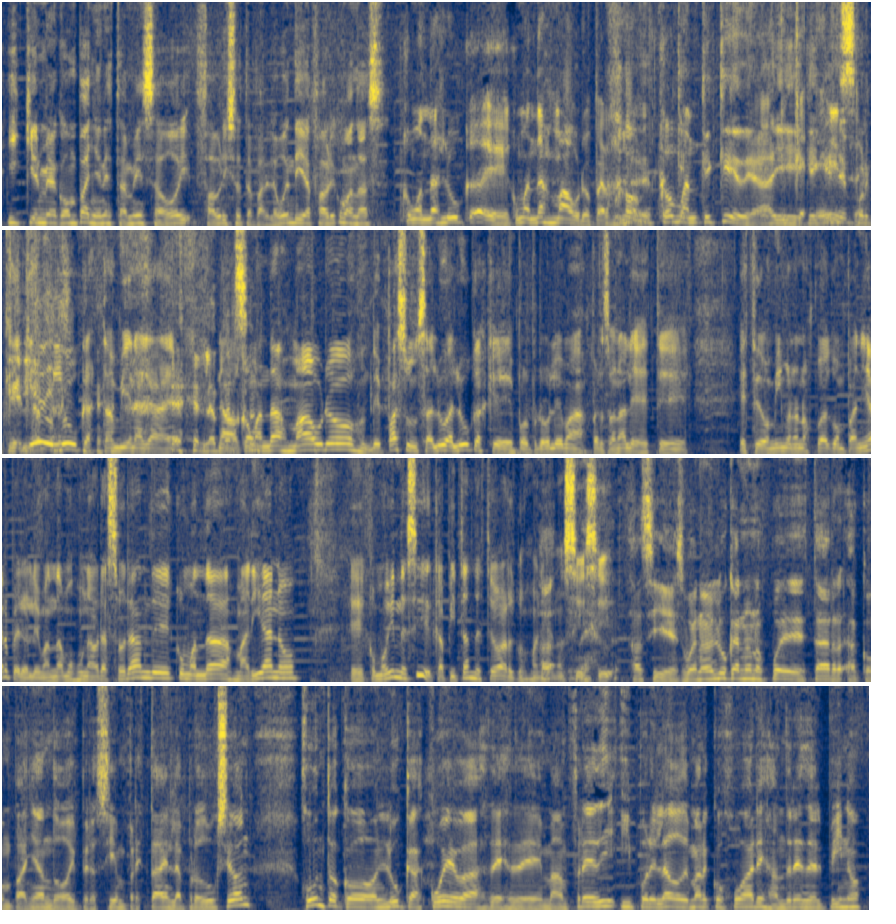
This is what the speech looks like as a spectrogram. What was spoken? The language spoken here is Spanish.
Y quien me acompaña en esta mesa hoy, Fabricio Taparelo. Buen día, Fabri, ¿cómo andás? ¿Cómo andás, Luca? Eh, ¿Cómo andás, Mauro? Perdón. ¿Cómo que, quede ahí, que, quede, porque que quede Lucas también acá. Eh. no, ¿cómo andás, Mauro? De paso, un saludo a Lucas que por problemas personales este, este domingo no nos puede acompañar, pero le mandamos un abrazo grande. ¿Cómo andás, Mariano? Eh, como bien decía, capitán de este barco, Mariano. Ah, sí, sí. Así es. Bueno, Lucas no nos puede estar acompañando hoy, pero siempre está en la producción, junto con Lucas Cuevas desde Manfredi y por el lado de Marco Juárez, Andrés del Pino.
